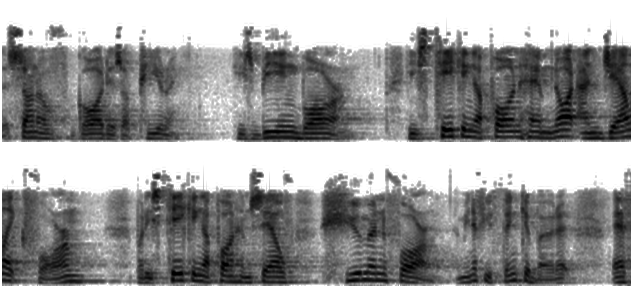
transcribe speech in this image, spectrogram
the Son of God is appearing. He's being born. He's taking upon him not angelic form, but he's taking upon himself human form. I mean, if you think about it, if,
